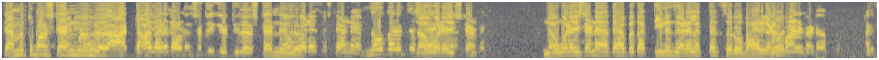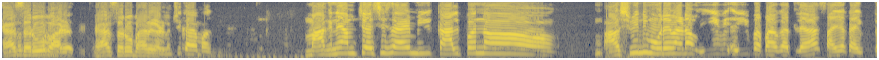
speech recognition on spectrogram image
त्यामुळे तुम्हाला स्टँड मिळून. आठ दहा गाड्या लावण्यासाठी दिलं स्टँड नऊ दिलं. गाड्याचं स्टँड आहे. नऊ गाड्यांचा नऊ stand गाड्याचं स्टँड आहे. नऊ गाड्याचं स्टँड आहे. आता बघा तीनच गाड्या लागतात सर्व बाहेर गाड्या बाहेर गाड्या. ह्या सर्व बाहेर ह्या सर्व बाहेर गाड्या तुमची काय मागणी? मागणी आमची अशीच आहे. मी काल पण अं, Ashwini More madam E E विभागातल्या सहाय्यक आयुक्त.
